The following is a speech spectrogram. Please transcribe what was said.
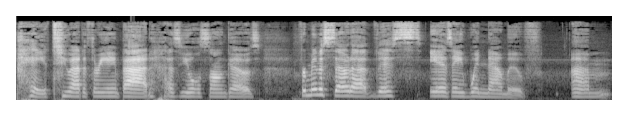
hey, two out of three ain't bad, as the old song goes. For Minnesota, this is a win now move. Um,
